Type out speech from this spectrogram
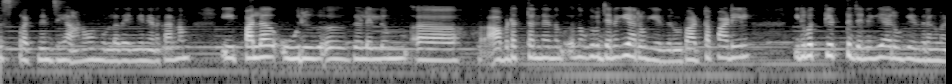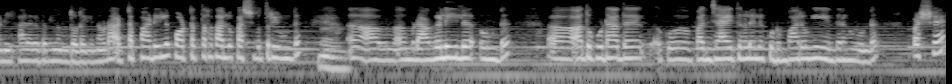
റിസ്ക് പ്രഗ്നൻസി ആണോ എന്നുള്ളത് എങ്ങനെയാണ്? കാരണം ഈ പല ഊരുകളിലും അവിടെ തന്നെ നമുക്ക് ജനകീയ ആരോഗ്യ കേന്ദ്രങ്ങൾ ഇപ്പോൾ അട്ടപ്പാടിയിൽ ഇരുപത്തിയെട്ട് ജനകീയാരോഗ്യ കേന്ദ്രങ്ങളാണ് ഈ കാലഘട്ടത്തിൽ നമ്മൾ തുടങ്ങിയത്. നമ്മുടെ അട്ടപ്പാടിയിൽ കോട്ടത്തറ താലൂക്ക് ആശുപത്രിയുണ്ട്. ഉണ്ട് നമ്മുടെ അഗളിയിൽ ഉണ്ട്. അതുകൂടാതെ പഞ്ചായത്തുകളിലെ പഞ്ചായത്തുകളിൽ കുടുംബാരോഗ്യ കേന്ദ്രങ്ങളുണ്ട്. പക്ഷേ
